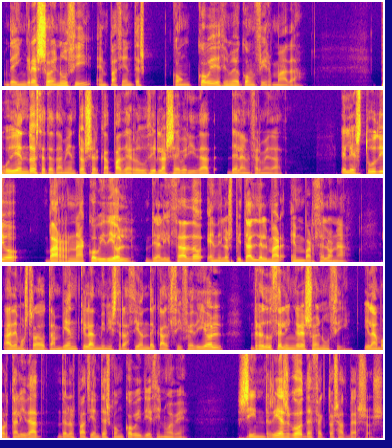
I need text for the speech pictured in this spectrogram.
de ingreso en UCI en pacientes con COVID-19 confirmada, pudiendo este tratamiento ser capaz de reducir la severidad de la enfermedad. El estudio Barna-Covidiol, realizado en el Hospital del Mar en Barcelona, ha demostrado también que la administración de calcifediol reduce el ingreso en UCI y la mortalidad de los pacientes con COVID-19, sin riesgo de efectos adversos.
